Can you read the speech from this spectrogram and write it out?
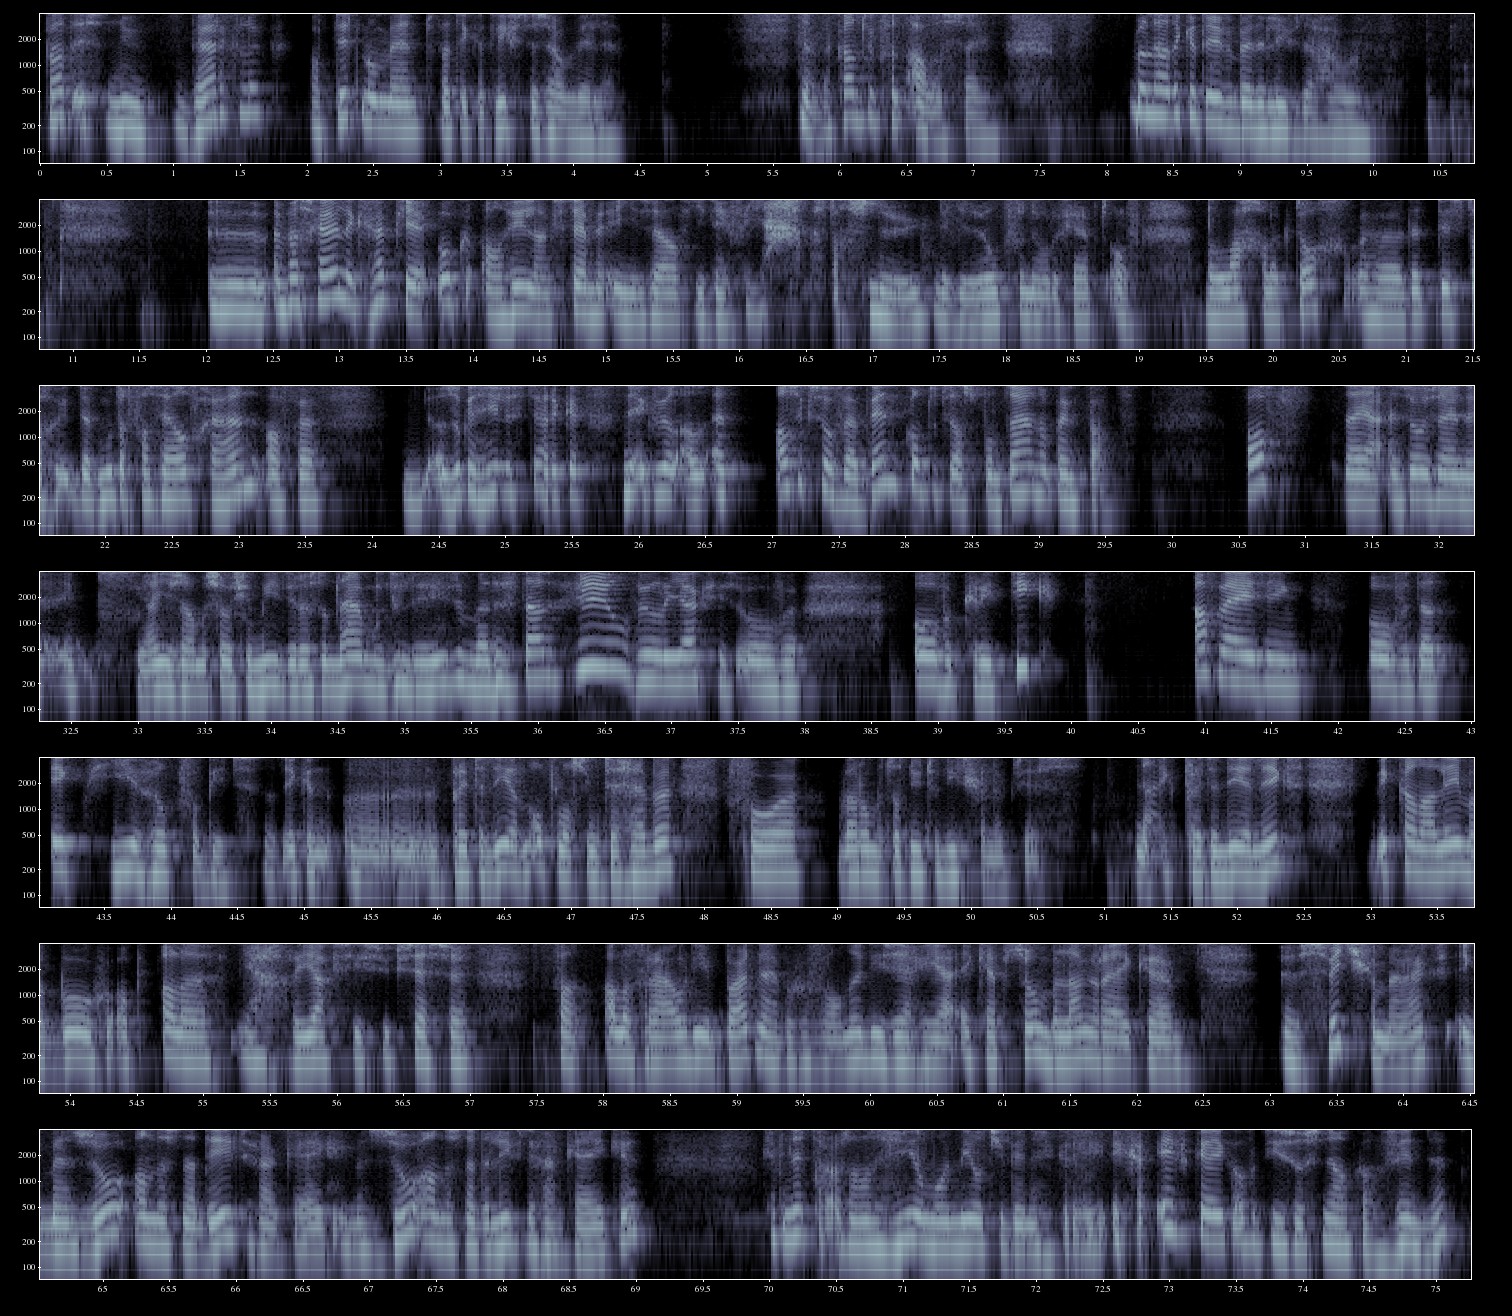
Wat is nu werkelijk op dit moment wat ik het liefste zou willen? Nou, dat kan natuurlijk van alles zijn. Maar laat ik het even bij de liefde houden. Uh, en waarschijnlijk heb jij ook al heel lang stemmen in jezelf. Je denkt van ja, het is toch sneu dat je er hulp voor nodig hebt. Of belachelijk toch. Uh, dat, is toch dat moet toch vanzelf gaan. Of uh, dat is ook een hele sterke. Nee, ik wil al. Als ik zover ben, komt het wel spontaan op mijn pad. Of, nou ja, en zo zijn er. Ja, je zou mijn social media eens op na moeten lezen, maar er staan heel veel reacties over. Over kritiek, afwijzing, over dat ik hier hulp voor bied. Dat ik een, uh, een pretendeer een oplossing te hebben voor waarom het tot nu toe niet gelukt is. Nou, ik pretendeer niks ik kan alleen maar bogen op alle ja, reacties, successen van alle vrouwen die een partner hebben gevonden. Die zeggen, ja, ik heb zo'n belangrijke uh, switch gemaakt. Ik ben zo anders naar daten gaan kijken. Ik ben zo anders naar de liefde gaan kijken. Ik heb net trouwens al een heel mooi mailtje binnengekregen. Ik ga even kijken of ik die zo snel kan vinden.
